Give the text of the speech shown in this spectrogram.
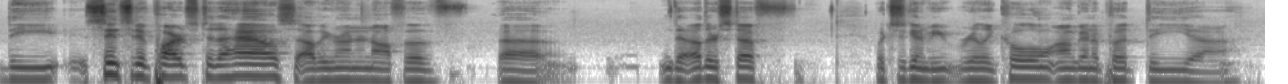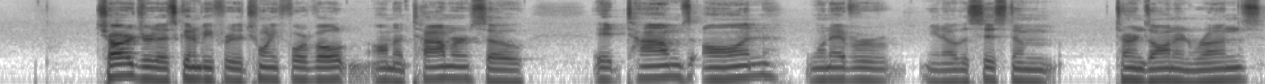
the sensitive parts to the house, I'll be running off of uh, the other stuff, which is going to be really cool. I'm going to put the uh, charger that's going to be for the 24 volt on a timer, so it times on whenever you know the system turns on and runs,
